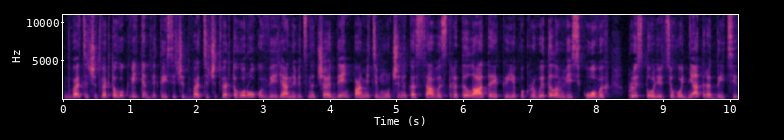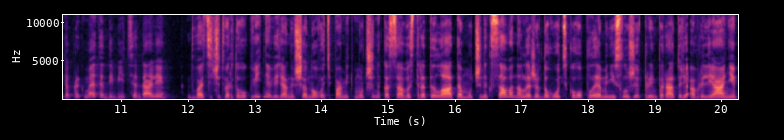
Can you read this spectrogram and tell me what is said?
24 квітня 2024 року віряни відзначають День пам'яті мученика Сави Стратилата, який є покровителем військових. Про історію цього дня, традиції та прикмети дивіться далі. 24 квітня віряни вшановують пам'ять мученика Сави Стратилата. Мученик Сава належав до готського племені і служив при імператорі Авреліані.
